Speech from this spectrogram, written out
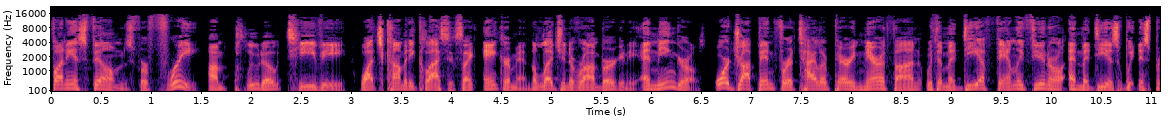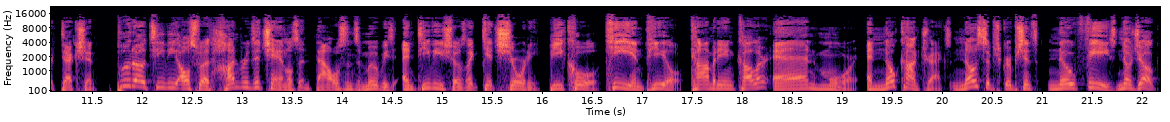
funniest films for free on Pluto TV. Watch comedy classics like Anchorman, The Legend of Ron Burgundy, and Mean Girls. Or drop in for a Tyler Perry marathon with a Madea family funeral and Madea's witness protection. Pluto TV also has hundreds of channels and thousands of movies and TV shows like Get Shorty, Be Cool, Key and Peele, Comedy in Color, and more. And no contracts, no subscriptions, no fees, no joke.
